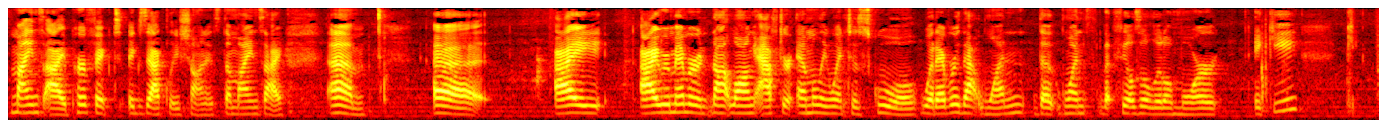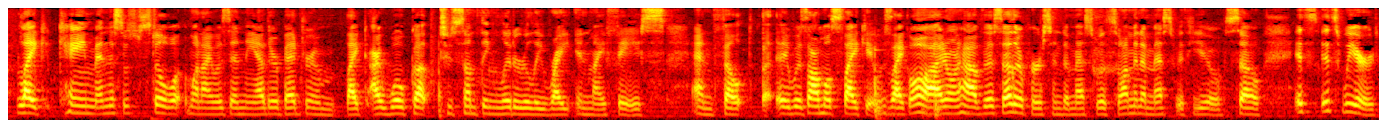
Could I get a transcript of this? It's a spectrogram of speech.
mind's eye. Perfect, exactly, Sean. It's the mind's eye. Um, uh, I I remember not long after Emily went to school, whatever that one, the one that feels a little more icky, like came, and this was still when I was in the other bedroom. Like I woke up to something literally right in my face and felt it was almost like it was like, oh, I don't have this other person to mess with, so I'm gonna mess with you. So it's it's weird.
